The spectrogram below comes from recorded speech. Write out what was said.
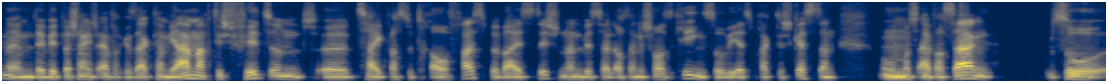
Ja. Ähm, der wird wahrscheinlich einfach gesagt haben: „Ja, mach dich fit und, äh, zeig, was du drauf hast, beweis dich und dann wirst du halt auch deine Chance kriegen“, so wie jetzt praktisch gestern. Und man Mhm. muss einfach sagen, so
